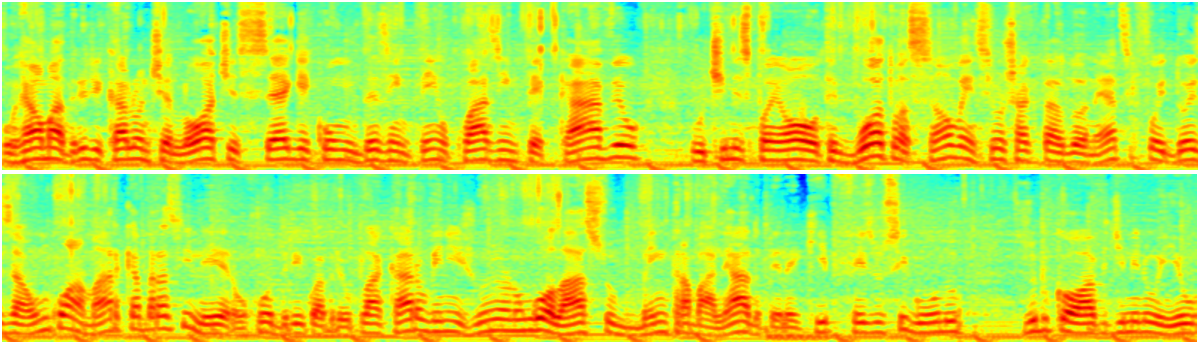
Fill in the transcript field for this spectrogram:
O Real Madrid de Carlo Ancelotti segue com um desempenho quase impecável. O time espanhol teve boa atuação, venceu o Shakhtar Donetsk, que foi 2 a 1 com a marca brasileira. O Rodrigo abriu o placar, o Vini Júnior num golaço bem trabalhado pela equipe fez o segundo. Zubkov diminuiu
